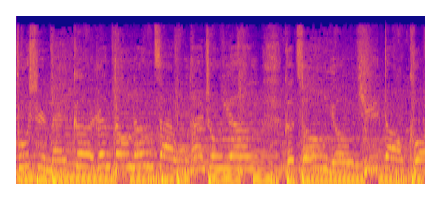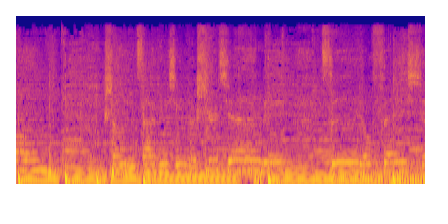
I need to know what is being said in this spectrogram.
不是每台中央，可总有一道光，让你在平行的世界里自由飞翔。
